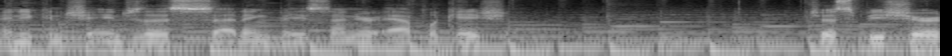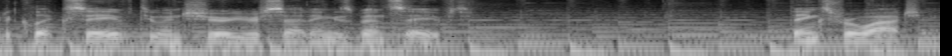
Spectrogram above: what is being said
and you can change this setting based on your application. Just be sure to click save to ensure your setting has been saved. Thanks for watching.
